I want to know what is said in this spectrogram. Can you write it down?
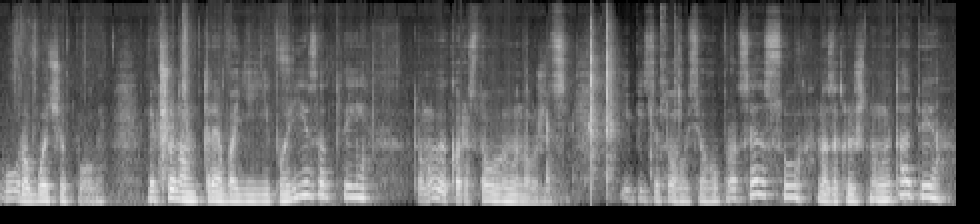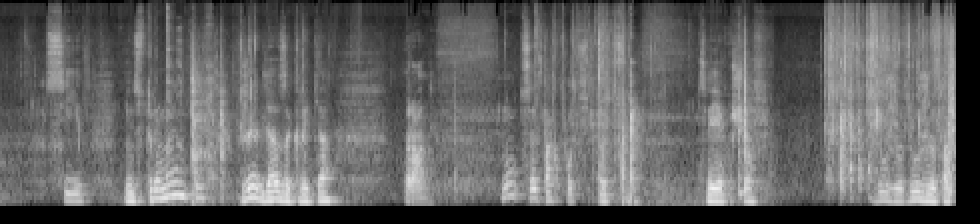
у робоче поле. Якщо нам треба її порізати, то ми використовуємо ножиці. І після того всього процесу на заключному етапі ці інструменти вже для закриття рани. Ну, це так працює. Це якщо дуже-дуже так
